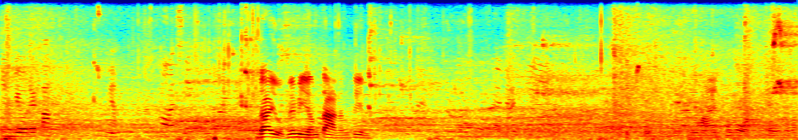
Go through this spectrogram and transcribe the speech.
กินเยอะได้ปะเนี่ยขอชิมด้วยได้อยู่ไม่มีน้ำตาลน้ำจิ้มมีไม้เขาบอกโตใช่ปะ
